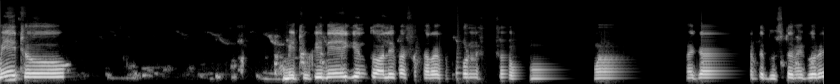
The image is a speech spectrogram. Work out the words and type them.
মিঠু। মিঠুকে নিয়ে কিন্তু আলিফা সারাক্ষণ সময় কাটে দুষ্টামি করে।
